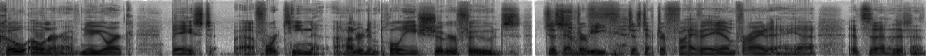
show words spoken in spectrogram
co owner of New York based uh, 1,400 employee Sugar Foods. Just after just after 5 a.m. Friday. Yeah. It's a,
